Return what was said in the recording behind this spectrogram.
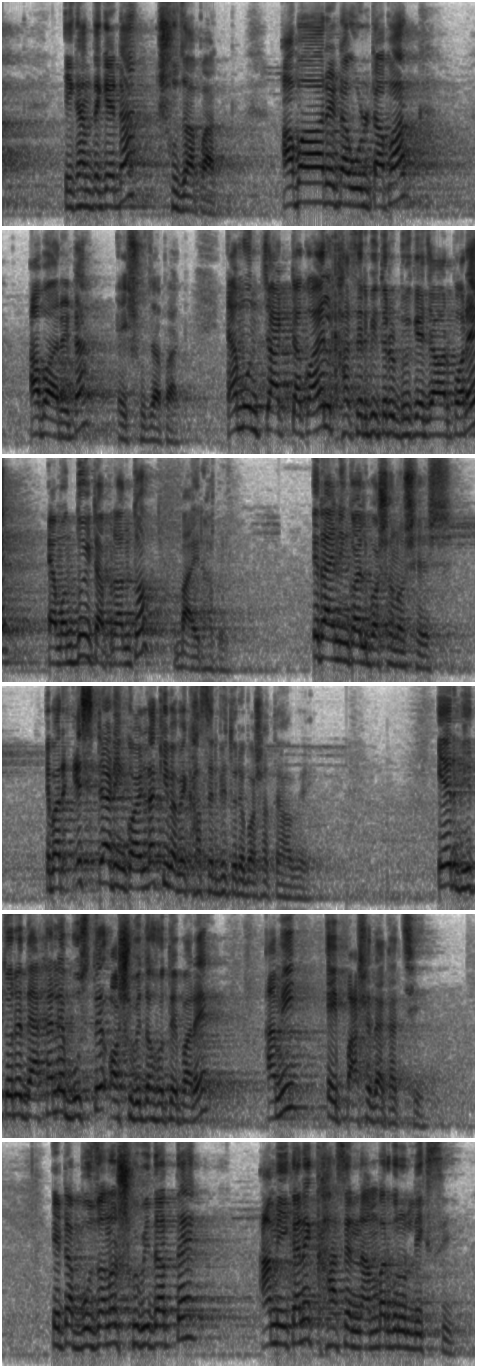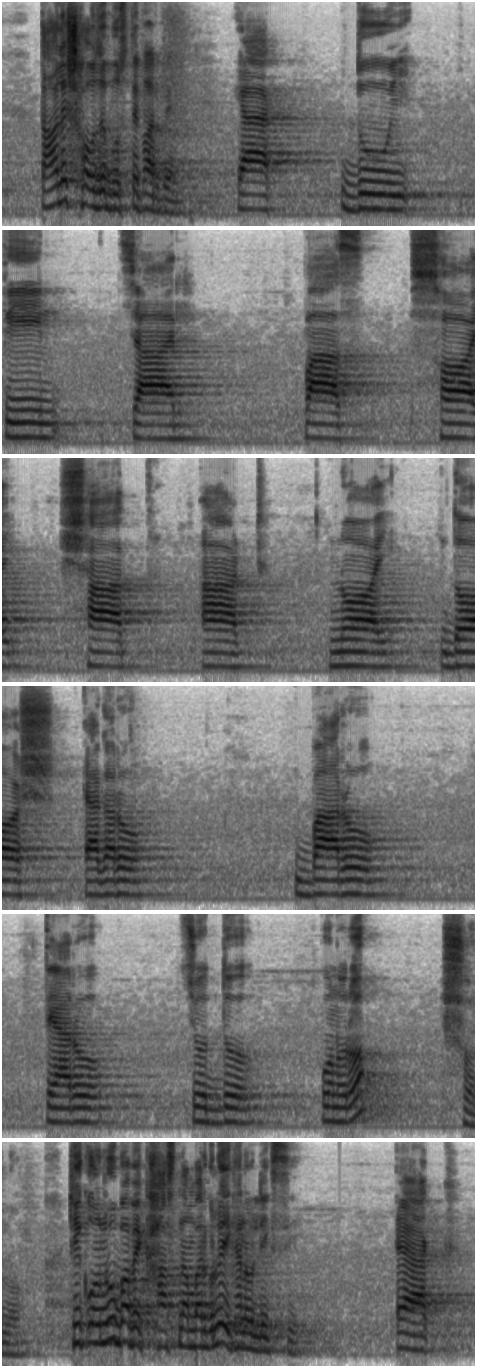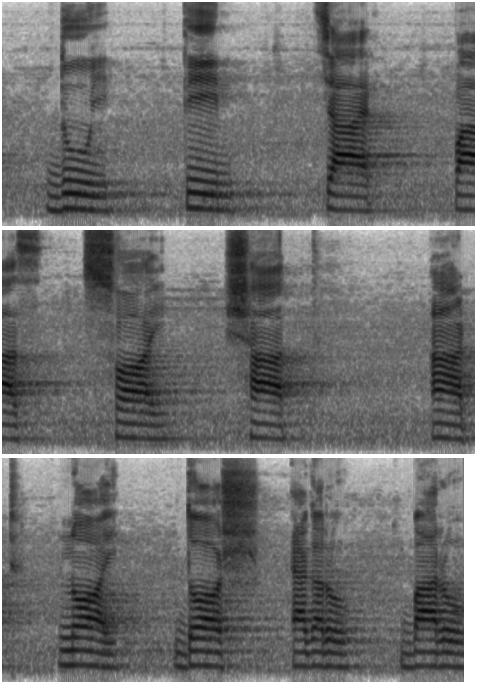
এখান থেকে এটা সোজা পাক। আবার এটা উল্টা পাক, আবার এটা এই সোজা পাক। এমন চারটা কয়েল খাসের ভিতরে ঢুকে যাওয়ার পরে এমন দুইটা প্রান্ত বাইর হবে। এই রাইনিং কয়েল বসানো শেষ। এবার স্টার্টিং কয়েলটা কীভাবে খাসের ভিতরে বসাতে হবে? এর ভিতরে দেখালে বুঝতে অসুবিধা হতে পারে। আমি এই পাশে দেখাচ্ছি। এটা বোঝানোর সুবিধার্থে আমি এখানে খাসের নাম্বারগুলো লিখছি। তাহলে সহজে বুঝতে পারবেন। এক, দুই, তিন, চার, পাঁচ, ছয়, সাত, আট, নয়, দশ, এগারো, বারো, তেরো, চোদ্দ, পনেরো, ষোলো। ঠিক অনুরূপভাবে খাস নাম্বারগুলো এখানেও লিখছি। এক, দুই, তিন, চার, পাঁচ, ছয়, সাত, আট, নয়, দশ, এগারো, বারো,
